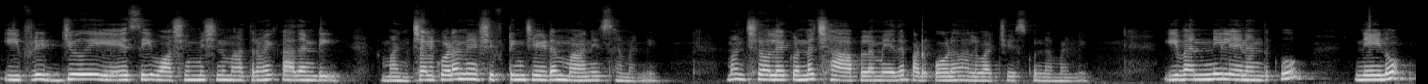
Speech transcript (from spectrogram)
ఈ ఫ్రిడ్జ్ ఏసీ వాషింగ్ మిషన్ మాత్రమే కాదండి మంచాలు కూడా మేము షిఫ్టింగ్ చేయడం మానేసామండి మంచం లేకుండా చేపల మీద పడుకోవడం అలవాటు చేసుకున్నామండి. ఇవన్నీ లేనందుకు నేను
